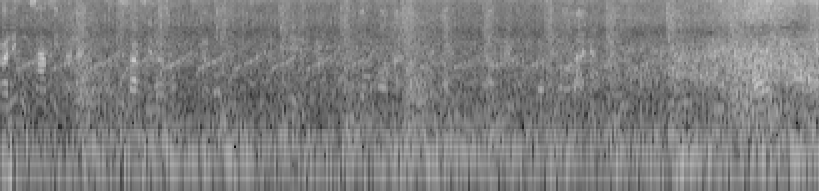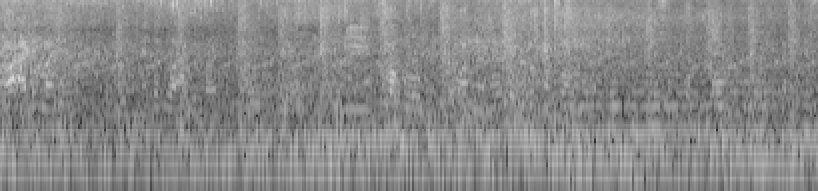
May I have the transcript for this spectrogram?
อันนี้ผมทราบสิทธิ์แล้วนะทราบสิทธิ์แล้วครับครับผมโอเคผมข้อหาครับแล้วข้อหาเนี่ยเขาเขาอ่านเรียบร้ยในตัวตัวอ่านเมีอยมีข้อมูลความเงินและโปรแกรมควมเงินสมองกับ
